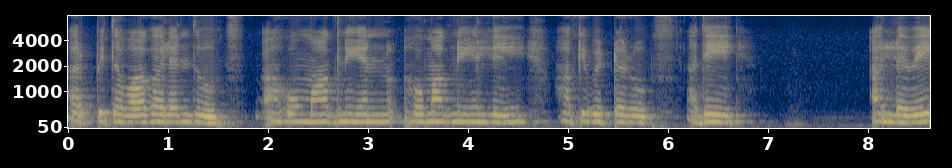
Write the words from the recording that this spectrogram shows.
ಅರ್ಪಿತವಾಗಲೆಂದು ಹೋಮಾಗ್ನಿಯನ್ನು ಹೋಮಾಗ್ನಿಯಲ್ಲಿ ಹಾಕಿಬಿಟ್ಟರು. ಅದೇ ಅಲ್ಲವೇ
